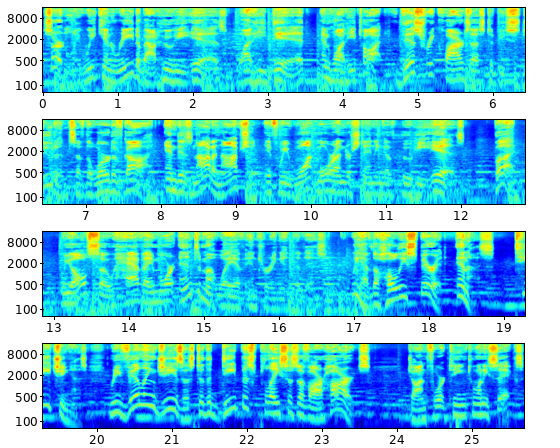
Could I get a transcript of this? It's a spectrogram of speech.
Certainly, we can read about who He is, what He did, and what He taught. This requires us to be students of the Word of God and is not an option if we want more understanding of who He is. But we also have a more intimate way of entering into this. We have the Holy Spirit in us teaching us, revealing Jesus to the deepest places of our hearts. John 14, 26,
